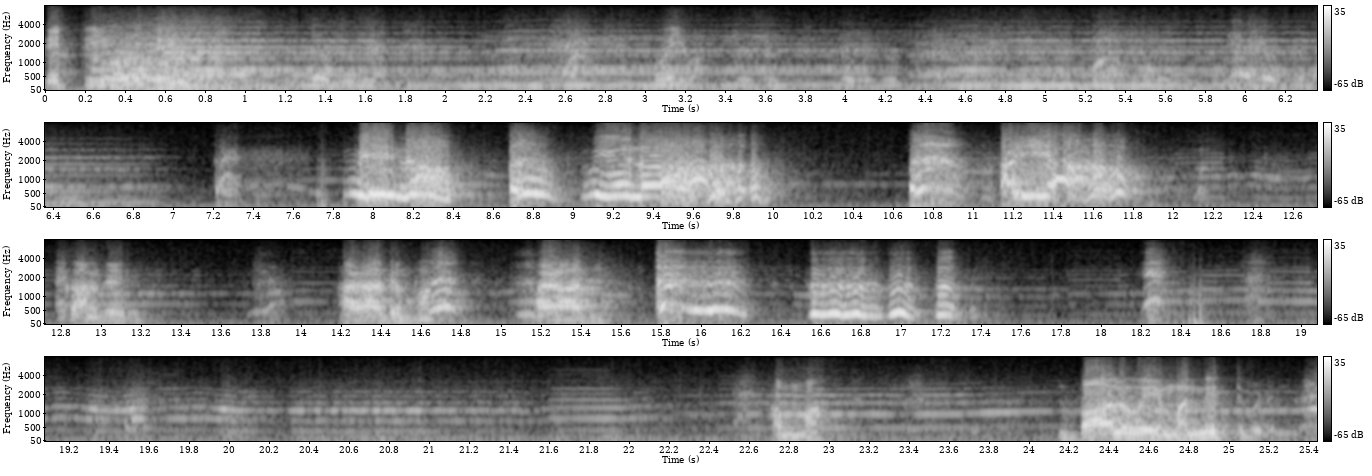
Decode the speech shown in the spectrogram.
வெற்றியோடு போய் வா. மீனா மீனா. ஐயா. காவேரி அழாதம்மா அழாது. அம்மா பாலுவை மன்னித்து விடுங்கள்.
